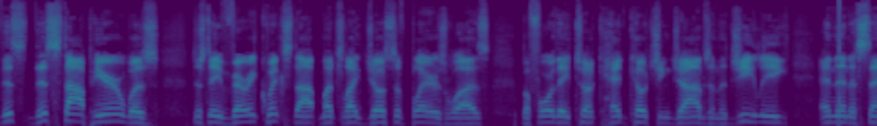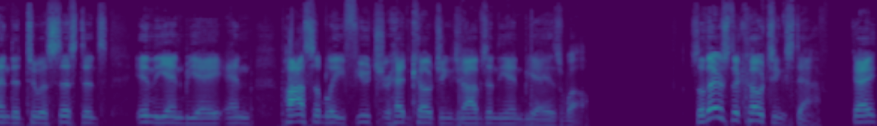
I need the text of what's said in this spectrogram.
this this stop here was just a very quick stop, much like Joseph Blair's was before they took head coaching jobs in the G League and then ascended to assistants in the NBA and possibly future head coaching jobs in the NBA as well. So there's the coaching staff. Okay,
